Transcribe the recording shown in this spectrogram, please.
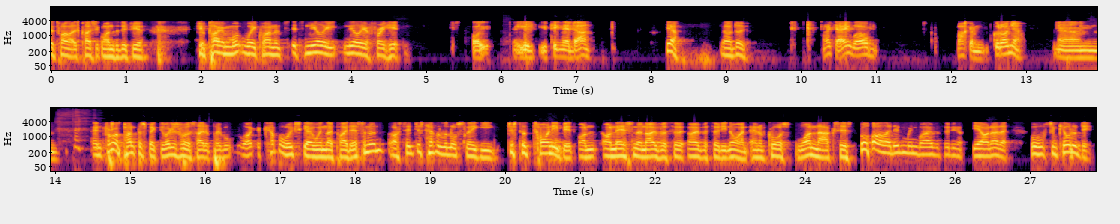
it's one of those classic ones that if you if you play them week one, it's it's nearly nearly a free hit. Well, you, you think they're done? Yeah, I do. Okay, well, fucking good on you. Um, And from a punt perspective, I just want to say to people, like a couple of weeks ago when they played Essendon, I said just have a little sneaky, just a tiny bit on on Essendon over thir- over thirty nine. And of course, one narc says, "Oh, they didn't win by over thirty nine. Yeah, I know that. Well, St Kilda did,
